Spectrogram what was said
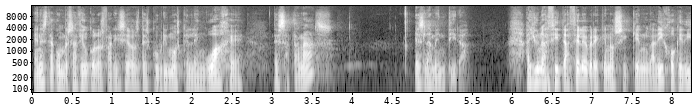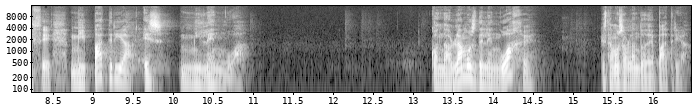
en esta conversación con los fariseos descubrimos que el lenguaje de Satanás es la mentira. Hay una cita célebre que no sé quién la dijo que dice, mi patria es mi lengua. Cuando hablamos de lenguaje, estamos hablando de patria.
